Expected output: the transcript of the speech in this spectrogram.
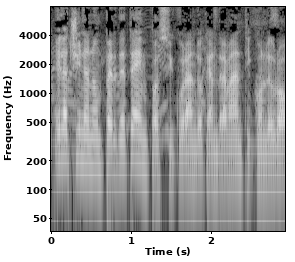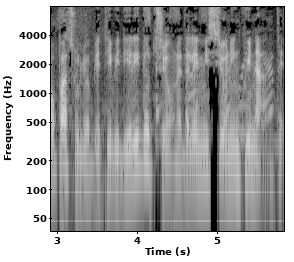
E la Cina non perde tempo, assicurando che andrà avanti con l'Europa sugli obiettivi di riduzione delle emissioni inquinanti.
